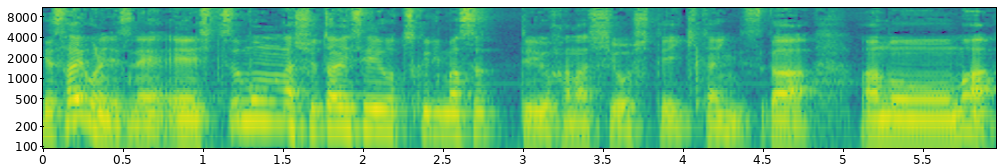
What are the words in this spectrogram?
で、最後にですね、えー、質問が主体性を作りますっていう話をしていきたいんですが、あのー、まあ、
